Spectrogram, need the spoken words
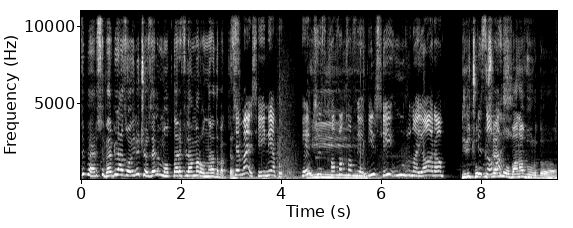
Süper süper. Biraz oyunu çözelim. Modları falan var onlara da bakacağız. sen var ya şeyi ne yapıyor? Herkes Oy. kafa kafaya bir şey uğruna ya Rab. Biri çok Bir güçlendi savaş. o bana vurdu.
